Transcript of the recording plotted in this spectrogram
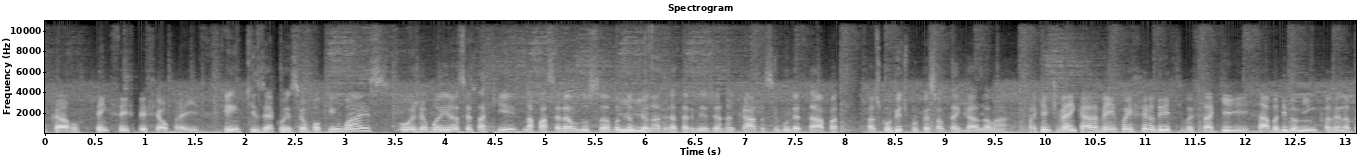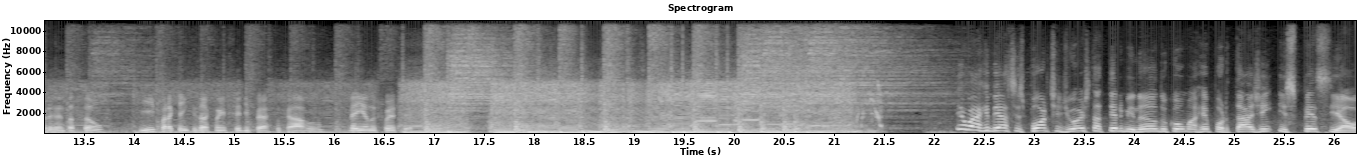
O carro tem que ser especial para isso. Quem quiser conhecer um pouquinho mais, hoje e amanhã você está aqui na Passarela do Samba, isso. Campeonato Catarinense de Arrancada, segunda etapa. Faz convite para o pessoal que está em casa lá. Para quem estiver em casa, venha conhecer o Drift. Você está aqui sábado e domingo fazendo a apresentação. E para quem quiser conhecer de perto o carro, venha nos conhecer. E o RBS Esporte de hoje está terminando com uma reportagem especial.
